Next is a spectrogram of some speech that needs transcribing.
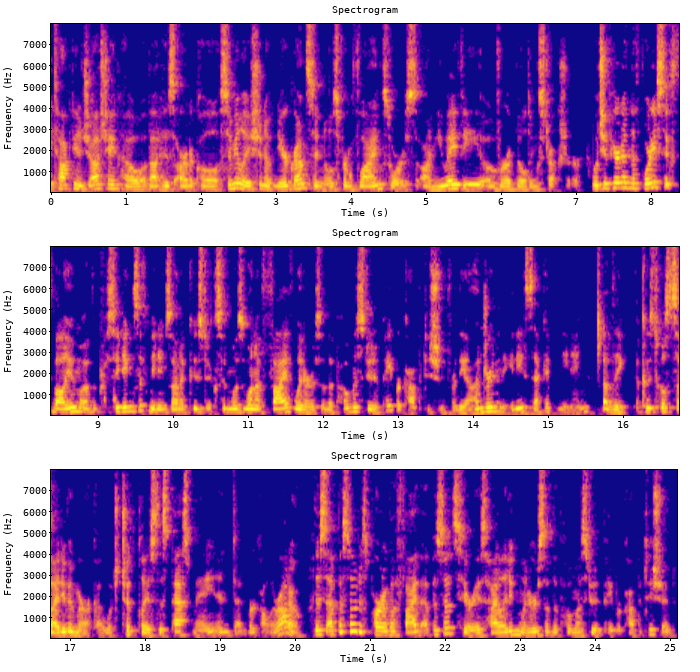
Be talking to Jiasheng Hou about his article Simulation of Near Ground Signals from Flying Source on UAV over a Building Structure, which appeared in the 46th volume of the Proceedings of Meetings on Acoustics and was one of five winners of the POMA Student Paper Competition for the 182nd meeting of the Acoustical Society of America, which took place this past May in Denver, Colorado. This episode is part of a five episode series highlighting winners of the POMA Student Paper Competition.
